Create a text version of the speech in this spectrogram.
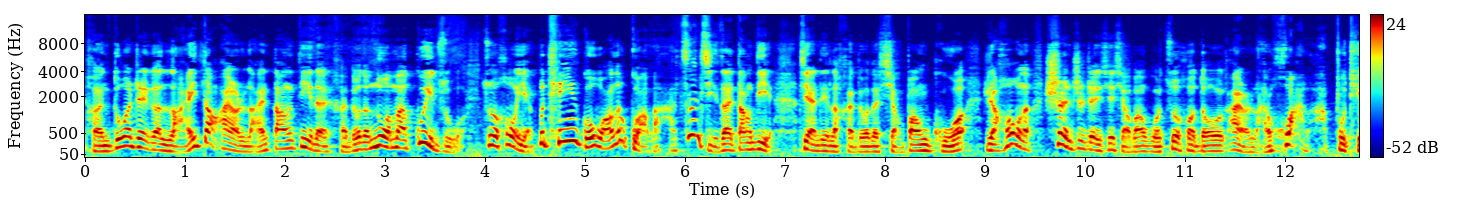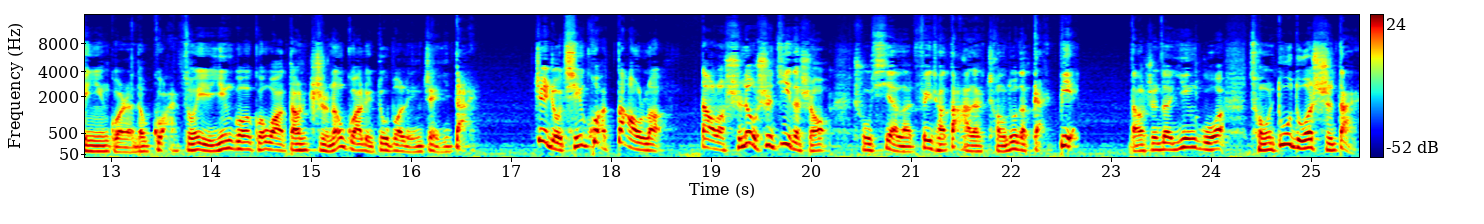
很多这个来到爱尔兰当地的很多的诺曼贵族，最后也不听国王的管了，自己在当地建立了很多的小邦国。然后呢，甚至这些小邦国最后都爱尔兰化了，不听英国人的管。所以英国国王当时只能管理都柏林这一带。这种情况到了到了十六世纪的时候，出现了非常大的程度的改变。当时的英国从都铎时代，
